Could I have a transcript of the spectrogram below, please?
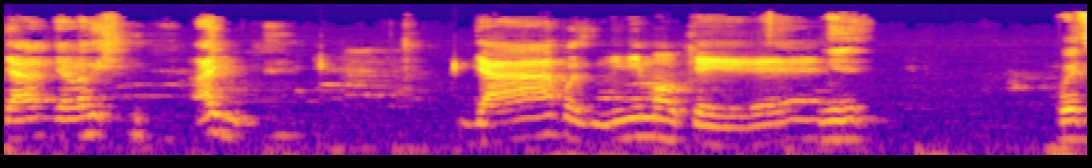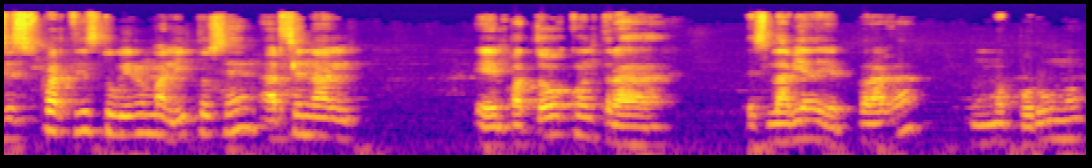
Ya, ya lo dije. Ay. Ya, pues mínimo que. Ni- Pues esos partidos estuvieron malitos, ¿eh? Arsenal empató contra Slavia de Praga, uno por uno.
